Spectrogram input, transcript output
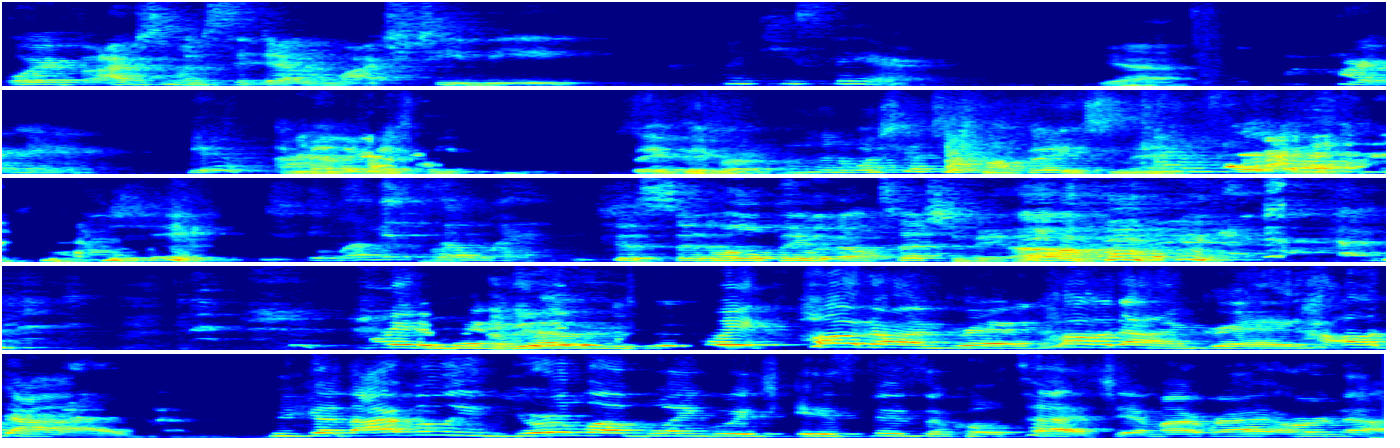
Or if I just want to sit down and watch TV, like he's there, Yeah. partner. Yeah. I mean, I think that's the same thing for. I don't know, Why she got to touch my face, I man? love it. love it so much. Just said the whole thing without touching me. Um, Wait a I minute. mean, Wait, wait, hold on, Greg. Hold on, Greg. Hold on. Because I believe your love language is physical touch. Am I right or no?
